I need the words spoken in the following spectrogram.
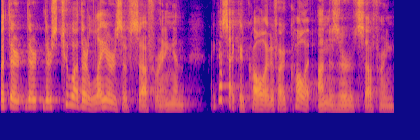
But there, there, there's two other layers of suffering, and I guess I could call it, if I call it undeserved suffering,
